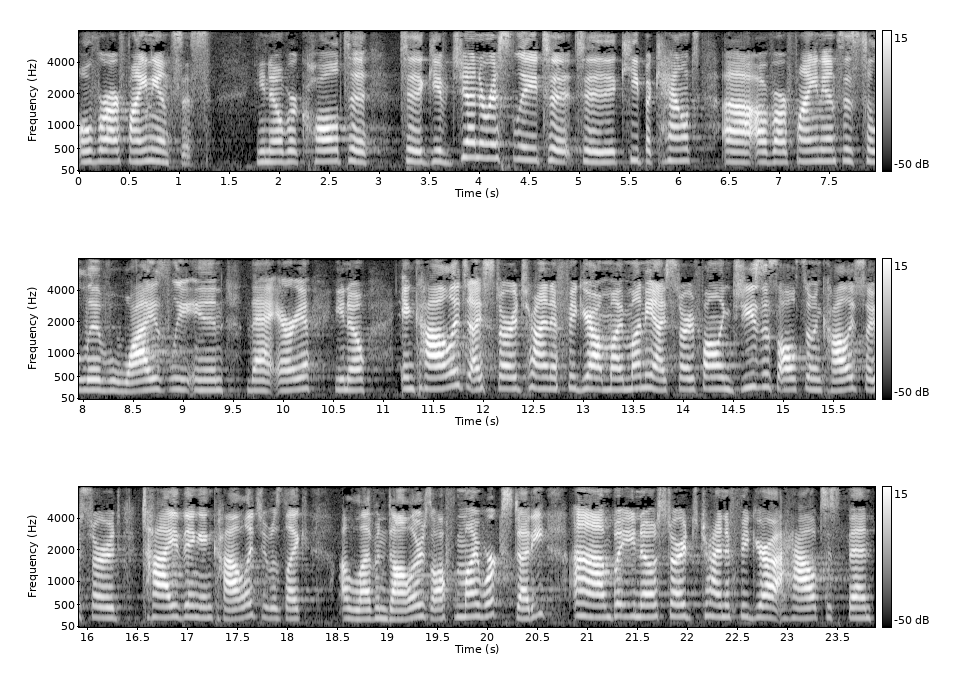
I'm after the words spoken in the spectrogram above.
over our finances. You know, we're called to, to give generously, to, to keep account uh, of our finances, to live wisely in that area. You know, in college, I started trying to figure out my money. I started following Jesus also in college, so I started tithing in college. It was like $11 off of my work study. Um, but, you know, started trying to figure out how to spend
